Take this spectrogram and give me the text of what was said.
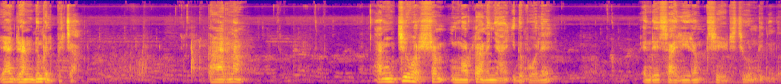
ഞാൻ രണ്ടും കൽപ്പിച്ച. കാരണം അഞ്ച് വർഷം ഇങ്ങോട്ടാണ് ഞാൻ ഇതുപോലെ എന്റെ ശരീരം ക്ഷീണിച്ചു കൊണ്ടിരുന്നത്.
